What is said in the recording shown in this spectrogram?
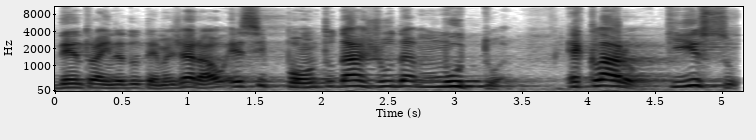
dentro ainda do tema geral, esse ponto da ajuda mútua. É claro que isso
